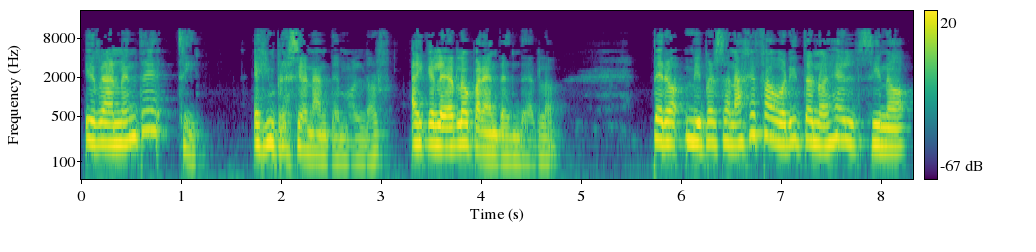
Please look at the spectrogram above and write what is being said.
Y realmente, sí, es impresionante Moldorf. Hay que leerlo para entenderlo. Pero mi personaje favorito no es él, sino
